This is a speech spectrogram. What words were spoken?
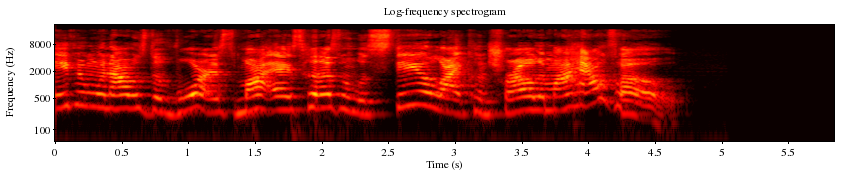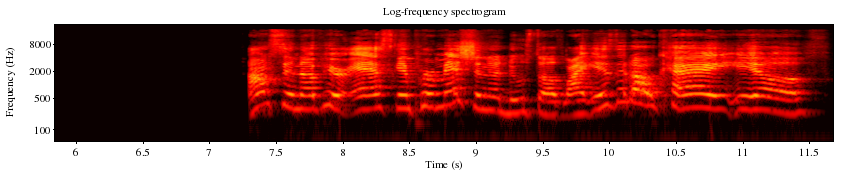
even when I was divorced, my ex-husband was still like controlling my household. I'm sitting up here asking permission to do stuff. Like, is it okay if,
